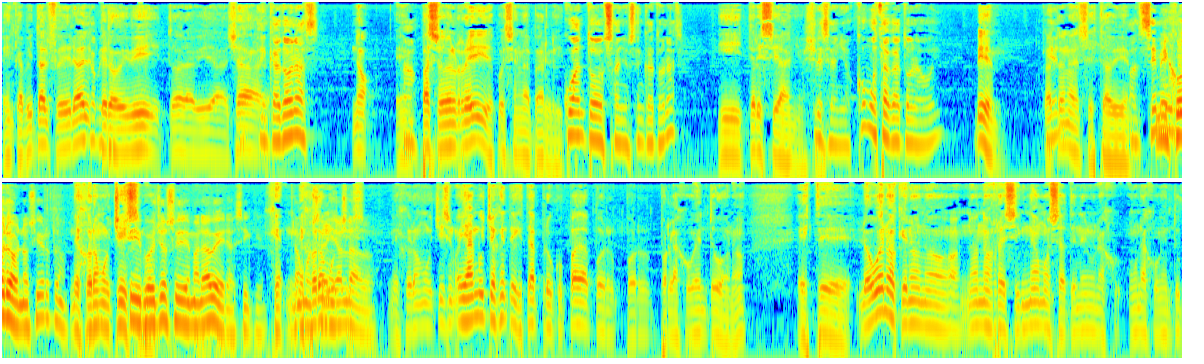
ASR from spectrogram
En Capital Federal, En Capital. pero viví toda la vida allá. ¿En Catonas? No, en Ah. Paso del Rey y después en La Perlita. ¿Cuántos años en Catonas? Y 13 años. ya. 13 años. ¿Cómo está Catona hoy? Bien, Catonas está bien. Hacemos Mejoró, ¿no es cierto? Mejoró muchísimo. Sí, porque yo soy de Malavera, así que estamos mejoró ahí al muchísimo, lado. mejoró muchísimo. Y hay mucha gente que está preocupada por, por, por la juventud, ¿no? Este, lo bueno es que no, no, no nos resignamos a tener una, ju- una juventud,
